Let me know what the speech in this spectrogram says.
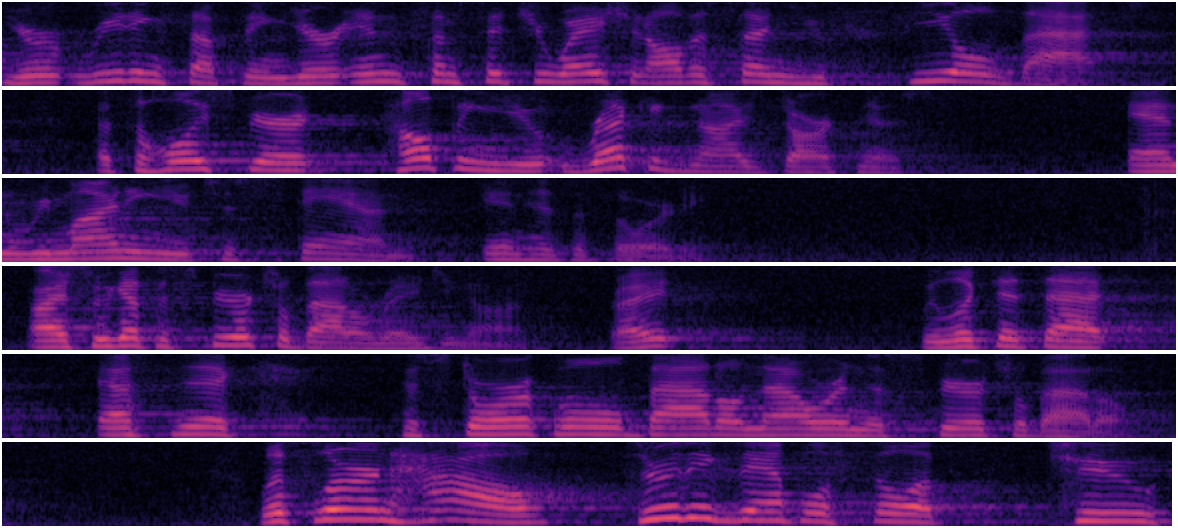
you're reading something, you're in some situation, all of a sudden you feel that. That's the Holy Spirit helping you recognize darkness and reminding you to stand in his authority. All right, so we got the spiritual battle raging on, right? We looked at that ethnic, historical battle, now we're in the spiritual battle. Let's learn how, through the example of Philip, to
